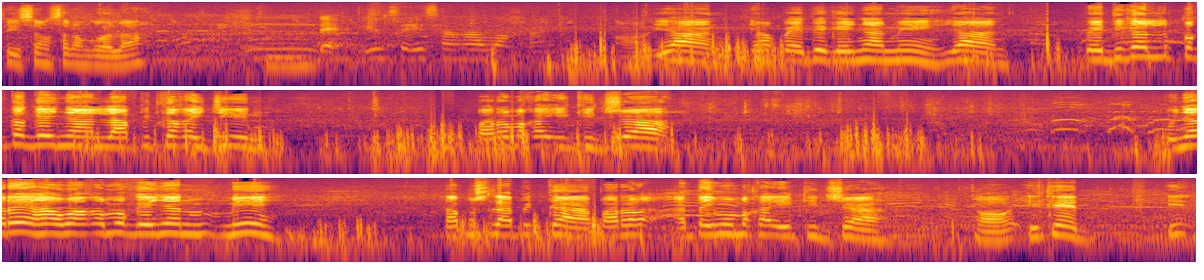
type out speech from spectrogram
Sa isang saranggola? Hindi, yung sa isang hawakan. Oh, yan, yan, pwede ganyan, Mi. Yan. Pwede ka, pagka ganyan, lapit ka kay Jin. Para makaikid siya. Kunyari, hawakan mo ganyan, Mi. Tapos lapit ka, para antay mo makaikid siya. Oh, ikid. I-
